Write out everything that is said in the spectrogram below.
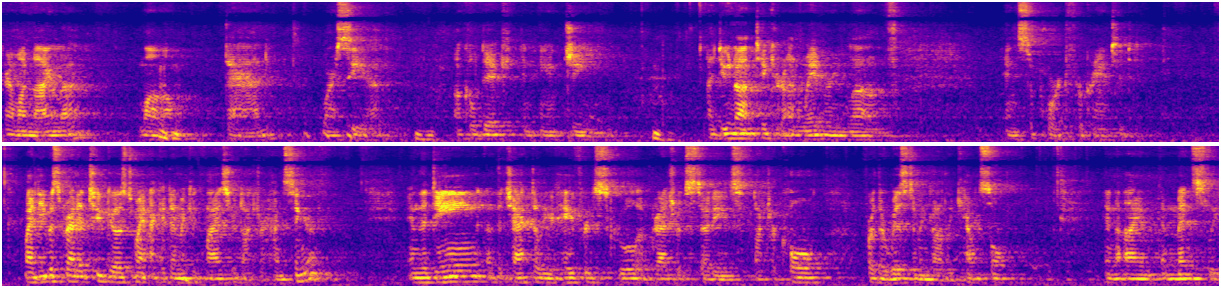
Grandma Nyla, Mom, mm-hmm. Dad, Marcia, mm-hmm. Uncle Dick, and Aunt Jean. I do not take your unwavering love and support for granted. My deepest gratitude goes to my academic advisor, Dr. Hunsinger, and the Dean of the Jack W. Hayford School of Graduate Studies, Dr. Cole, for their wisdom and godly counsel. And I am immensely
